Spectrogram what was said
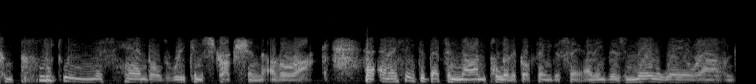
completely mishandled reconstruction of Iraq. And I think that that's a non-political thing to say. I think there's no way around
